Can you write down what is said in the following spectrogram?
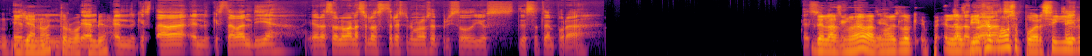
Y ya no, Héctor, va a cambiar. El, que estaba, el que estaba al día. Y ahora solo van a ser los tres primeros episodios de esta temporada. de las nuevas, ¿no? Es lo que, las, viejas vamos a poder seguir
